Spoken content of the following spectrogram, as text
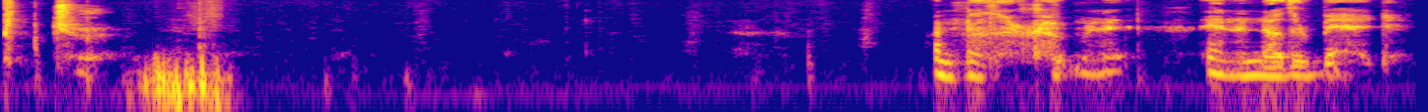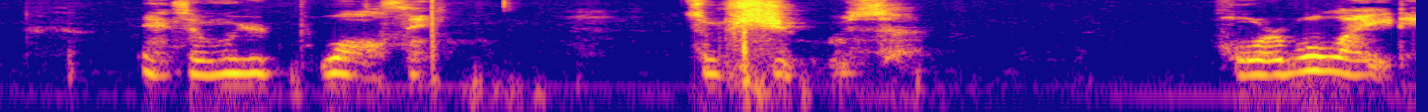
Picture. Another cabinet and another bed. And some weird wall thing. Some shoes. Horrible lighting.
